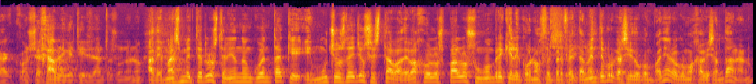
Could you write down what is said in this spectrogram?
aconsejable que tire tantos uno, ¿no? Además, meterlos teniendo en cuenta que en muchos de ellos estaba debajo de los palos un hombre que le conoce perfectamente sí, porque ha sido compañero, como Javi Santana, ¿no?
